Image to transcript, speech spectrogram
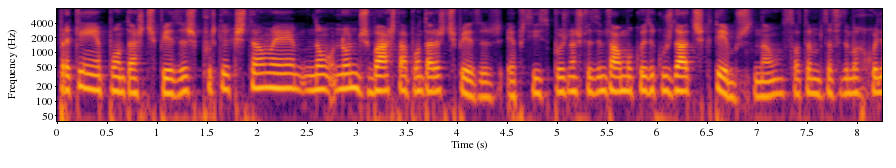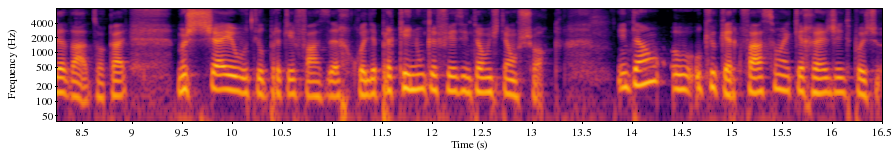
para quem aponta as despesas, porque a questão é, não, não nos basta apontar as despesas, é preciso depois nós fazermos alguma coisa com os dados que temos, senão só estamos a fazer uma recolha de dados, ok? Mas já é útil para quem faz a recolha, para quem nunca fez, então isto é um choque. Então, o, o, que eu quero que façam é que arranjem depois uh,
